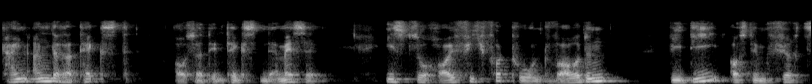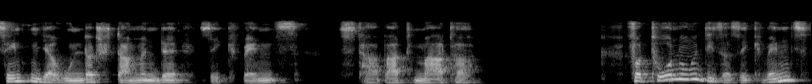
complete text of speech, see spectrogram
Kein anderer Text, außer den Texten der Messe, ist so häufig vertont worden wie die aus dem 14. Jahrhundert stammende Sequenz Stabat Mater. Vertonungen dieser Sequenz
